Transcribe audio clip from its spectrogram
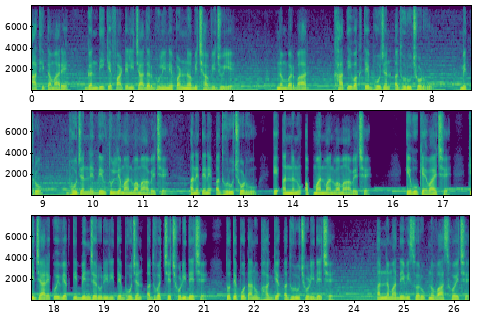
આથી તમારે ગંદી કે ફાટેલી ચાદર ભૂલીને પણ ન બિછાવવી જોઈએ. નંબર બાર, ખાતી વખતે ભોજન અધૂરું છોડવું. મિત્રો, ભોજનને દેવતુલ્ય માનવામાં આવે છે અને તેને અધૂરું છોડવું એ અન્નનું અપમાન માનવામાં આવે છે. એવું કહેવાય છે કે જ્યારે કોઈ વ્યક્તિ બિનજરૂરી રીતે ભોજન અધવચ્ચે છોડી દે છે, તો તે પોતાનું ભાગ્ય અધૂરું છોડી દે છે. અન્નમાં દેવી સ્વરૂપનો વાસ હોય છે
